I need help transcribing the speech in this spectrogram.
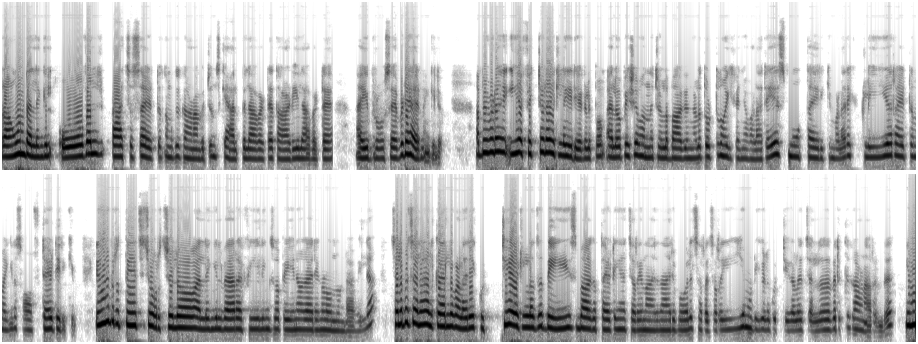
റൗണ്ട് അല്ലെങ്കിൽ ഓവൽ പാച്ചസ് ആയിട്ട് നമുക്ക് കാണാൻ പറ്റും. സ്കാൽപ്പിലാവട്ടെ താടിയിലാവട്ടെ ഐബ്രോസ് എവിടെയാണെങ്കിലും അപ്പം ഇവിടെ ഈ എഫക്റ്റഡ് ആയിട്ടുള്ള ഏരിയകൾ ഇപ്പം അലോപേഷ്യ വന്നിട്ടുള്ള ഭാഗങ്ങൾ തൊട്ട് നോക്കിക്കഴിഞ്ഞാൽ വളരെ സ്മൂത്ത് ആയിരിക്കും വളരെ ക്ലിയർ ആയിട്ട് ഭയങ്കര സോഫ്റ്റ് ആയിട്ടിരിക്കും. ഇതിന് പ്രത്യേകിച്ച് ചൊറിച്ചിലോ അല്ലെങ്കിൽ വേറെ ഫീലിങ്സോ പെയിനോ കാര്യങ്ങളോ ഒന്നും ഉണ്ടാവില്ല. ചിലപ്പോൾ ചില ആൾക്കാരിൽ വളരെ കുറ്റിയായിട്ടുള്ളത് ബേസ് ഭാഗത്തായിട്ട് ഇങ്ങനെ ചെറിയ നാര് നാര് പോലെ ചെറിയ ചെറിയ മുടികൾ കുറ്റികൾ ചിലവർക്ക് കാണാറുണ്ട്. ഇനി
